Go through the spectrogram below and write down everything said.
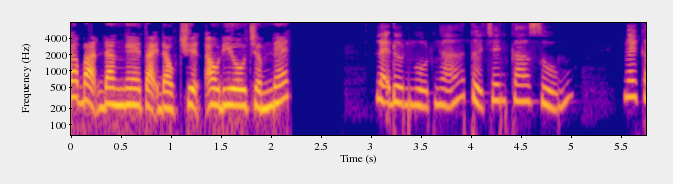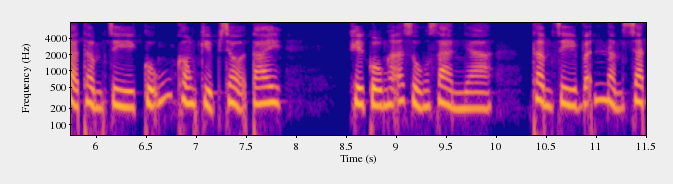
Các bạn đang nghe tại đọc truyện audio.net Lại đột ngột ngã từ trên cao xuống. Ngay cả thẩm trì cũng không kịp trở tay. Khi cô ngã xuống sàn nhà, thẩm trì vẫn nắm chặt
